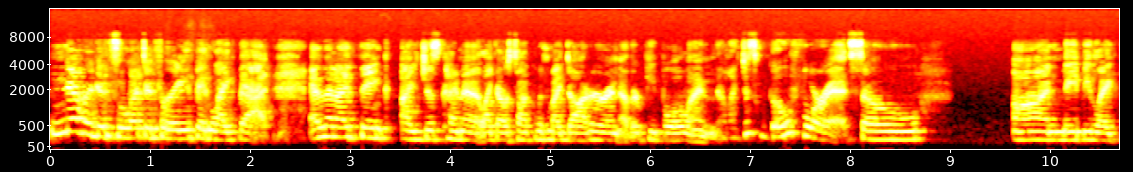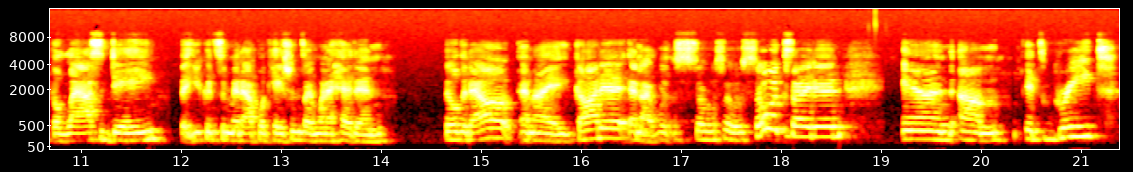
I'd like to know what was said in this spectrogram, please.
never get selected for anything like that. And then I think I just kind of, like I was talking with my daughter and other people, and they're like, just go for it. So on maybe like the last day that you could submit applications, I went ahead and filled it out and I got it. And I was so, so, so excited. And um, it's great.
